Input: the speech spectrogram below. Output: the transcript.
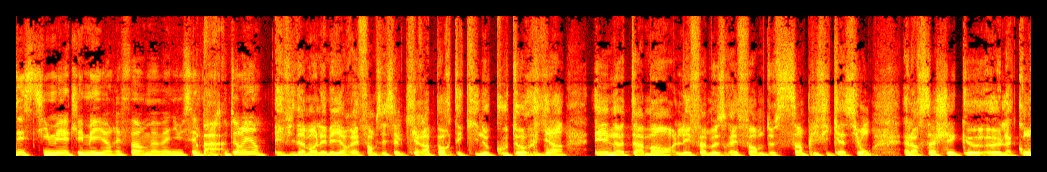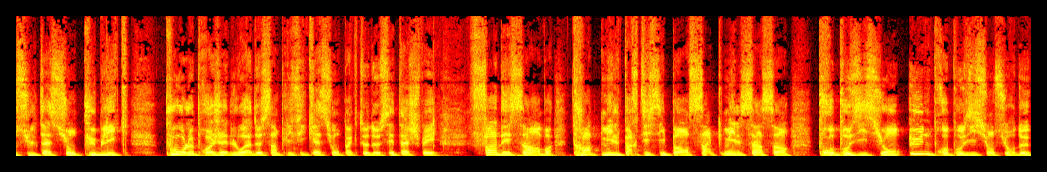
estimez être les meilleures réformes, Manu, celles qui Bah, ne coûtent rien. Évidemment, les meilleures réformes, c'est celles qui rapportent et qui ne coûtent rien, et notamment les fameuses réformes de simplification. Alors sachez que euh, la consultation publique pour le projet de loi de simplification Pacte 2 s'est achevée fin décembre. 30 000 participants, 5 500 propositions. Une proposition sur deux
